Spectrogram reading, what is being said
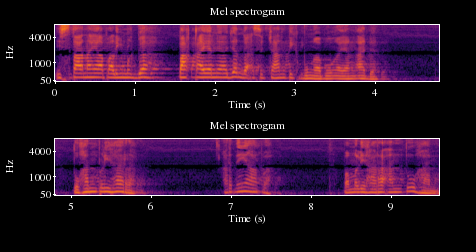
istananya paling megah, pakaiannya aja nggak secantik bunga-bunga yang ada. Tuhan pelihara. Artinya apa? Pemeliharaan Tuhan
